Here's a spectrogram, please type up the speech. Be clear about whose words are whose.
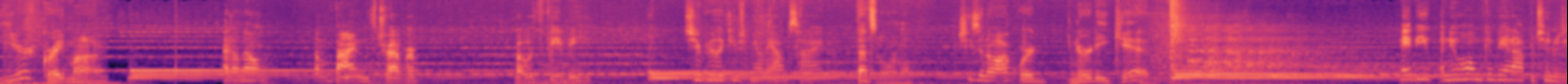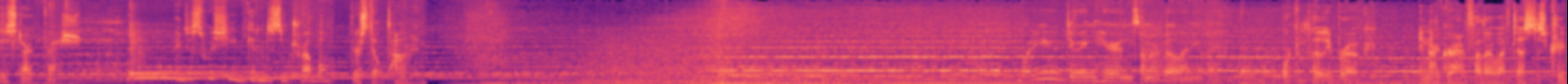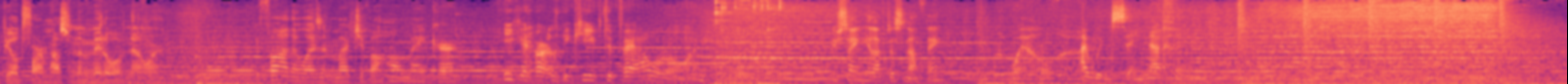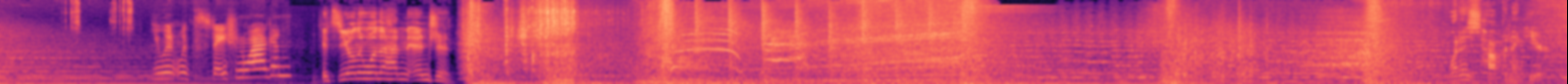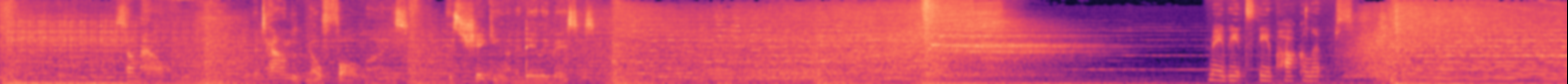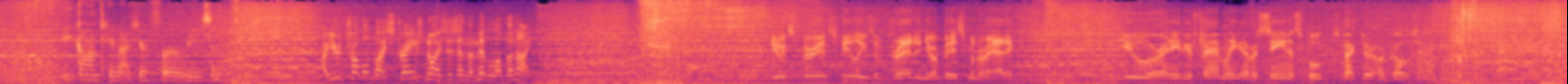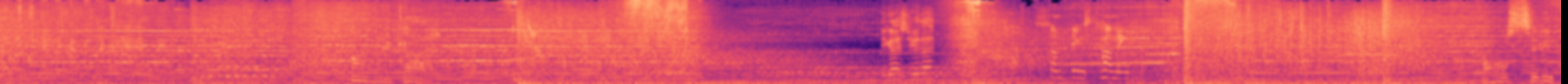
Speaker 1: You're a great mom.
Speaker 2: I don't know. I'm fine with Trevor, but with Phoebe, she really keeps me on the outside.
Speaker 1: That's normal. She's an awkward, nerdy kid.
Speaker 2: Maybe a new home can be an opportunity to start fresh. I just wish she'd get into some trouble.
Speaker 1: There's still time.
Speaker 2: What are you doing here in Summerville anyway?
Speaker 3: We're completely broke, and our grandfather left us this creepy old farmhouse in the middle of nowhere.
Speaker 4: Your father wasn't much of a homemaker. He could hardly keep the power on.
Speaker 2: You're saying he left us nothing?
Speaker 4: Well, I wouldn't say nothing.
Speaker 5: You went with the station wagon?
Speaker 3: It's the only one that had an engine. What is happening here?
Speaker 1: Somehow, a town with no fault lines is shaking on a daily basis.
Speaker 5: Maybe it's the apocalypse. Egon came out here for a reason.
Speaker 6: Are you troubled by strange noises in the middle of the night?
Speaker 7: Do you experience feelings of dread in your basement or attic?
Speaker 6: Have you or any of your family ever seen a spook, specter, or ghost?
Speaker 3: Oh my god. You guys hear that?
Speaker 5: Something's coming.
Speaker 1: The whole city.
